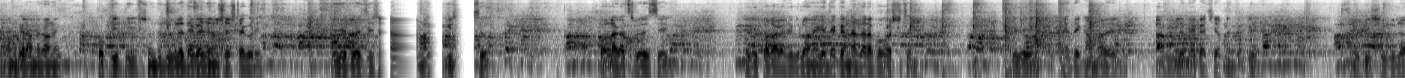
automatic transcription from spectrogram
এবং গ্রামের অনেক প্রকৃতি সৌন্দর্যগুলো দেখার জন্য চেষ্টা করি। যে রয়েছে কিছু কলা গাছ রয়েছে। এই যে কলা গাছ এগুলো অনেকে দেখেন না, যারা প্রবাসীছেন যে এতে খামারের কাজগুলো দেখাচ্ছি আপনাদেরকে। এই দৃশ্যগুলো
